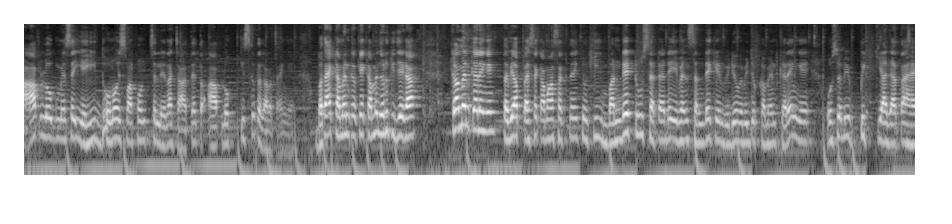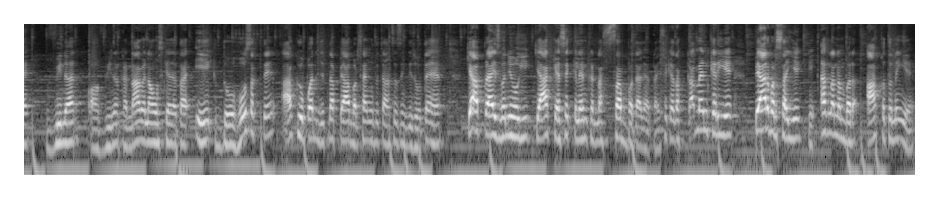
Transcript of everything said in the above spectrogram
आप लोग में से यही दोनों स्मार्टफ़ोन से लेना चाहते हैं तो आप लोग किसके तरफ़ जाना चाहेंगे? बताए कमेंट करके कमेंट ज़रूर कीजिएगा। कमेंट करेंगे, तभी आप पैसे कमा सकते हैं, क्योंकि Monday to Saturday even Sunday के वीडियो में भी जो कमेंट करेंगे, उसमें भी पिक किया जाता है विनर और विनर का नाम अनाउंस किया जाता है। एक, दो हो सकते हैं। आपके ऊपर जितना प्यार बरसाएँगे, उतने चांसेस इंक्रीज होते हैं। क्या प्राइस बनी होगी, क्या कैसे क्लेम करना, सब बताया जाता है। इसे कहता हूँ कमेंट करिए, प्यार बरसाइए, कि अगला नंबर आपका तो नहीं है,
